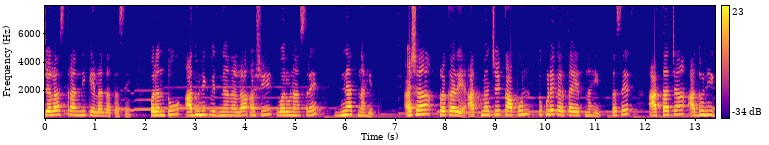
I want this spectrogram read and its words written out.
जलास्त्रांनी केला जात असे परंतु आधुनिक विज्ञानाला अशी वरुणास्त्रे ज्ञात नाहीत. अशा प्रकारे आत्म्याचे कापून तुकडे करता येत नाहीत. तसेच आताच्या आधुनिक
